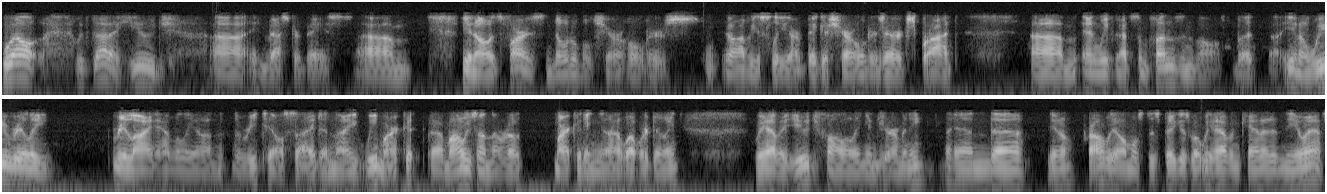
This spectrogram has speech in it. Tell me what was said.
Well, we've got a huge uh, investor base. Um, you know, as far as notable shareholders, obviously our biggest shareholder is Eric Sprott, um, and we've got some funds involved. But uh, you know, we really rely heavily on the retail side, and I we market. I'm always on the road marketing uh, what we're doing. We have a huge following in Germany, and uh, you know, probably almost as big as what we have in Canada and the U.S.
